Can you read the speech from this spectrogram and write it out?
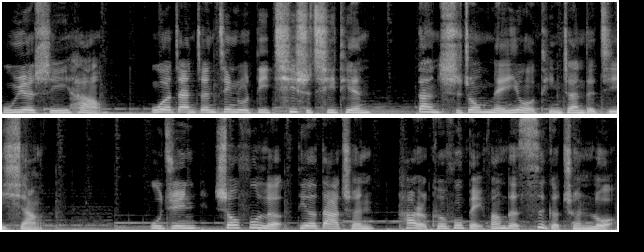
五月十一号，乌俄战争进入第七十七天，但始终没有停战的迹象。乌军收复了第二大城哈尔科夫北方的四个村落。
